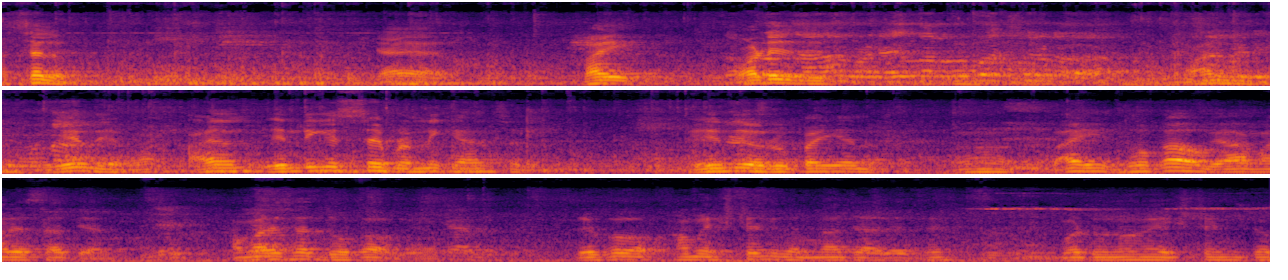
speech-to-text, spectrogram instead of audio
అసలు బాయ్ వాట్ ఈస్ దిస్ ఏంది? ఆయన ఎందుకు ఇస్తే ఇప్పుడు అన్ని క్యాన్సల్ ఏంది ఓ రూపాయి అని? బాయ్ ధోకా హో గయా హమారే సాత్ యార్ హమారే సాత్ ధోకా హో देखो हम एक्सटेंड करना चाह रहे थे बट उन्होंने एक्सटेंड का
